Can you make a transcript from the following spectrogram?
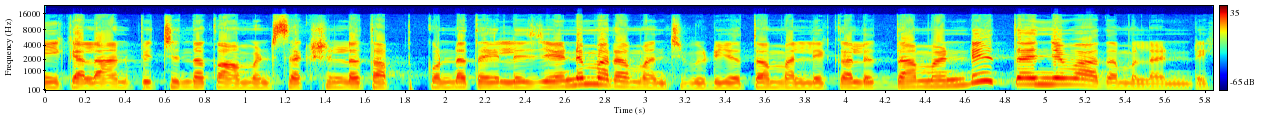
మీకు ఎలా అనిపించిందో కామెంట్ సెక్షన్లో తప్పకుండా తెలియజేయండి. మరో మంచి వీడియోతో మళ్ళీ కలుద్దామండి. ధన్యవాదములండి.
